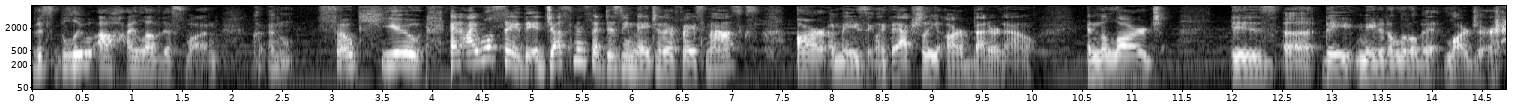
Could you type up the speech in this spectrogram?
this blue. Oh, I love this one. And um, so cute. And I will say the adjustments that Disney made to their face masks are amazing. Like they actually are better now. And the large is uh they made it a little bit larger.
